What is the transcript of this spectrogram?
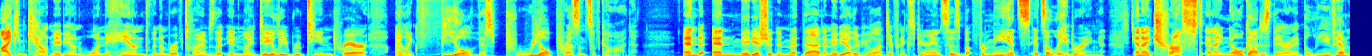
I can count maybe on one hand the number of times that in my daily routine prayer I like feel this real presence of God. And and maybe I shouldn't admit that and maybe other people have different experiences, but for me it's it's a laboring. And I trust and I know God is there and I believe him,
